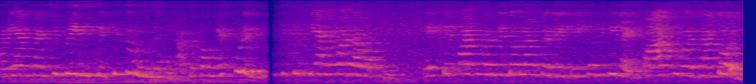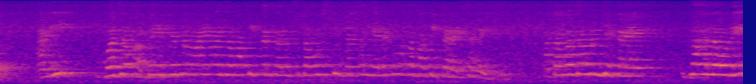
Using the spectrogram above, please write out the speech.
आणि अंकांची बेरीज देखील करून झाली. आता पाहूयात पुढे पुढची कृती आहे वजाबाकी एक ते पाच म्हणजे दोन अंक द्यायचे इथं मी दिलाय पाच वजा दोन आणि वजा बेरजेप्रमाणे वजाबाकी करताना सुद्धा वस्तूच्या संख्येनेच वजाबाकी करायची सांगायची आता वजा म्हणजे काय घालवणे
